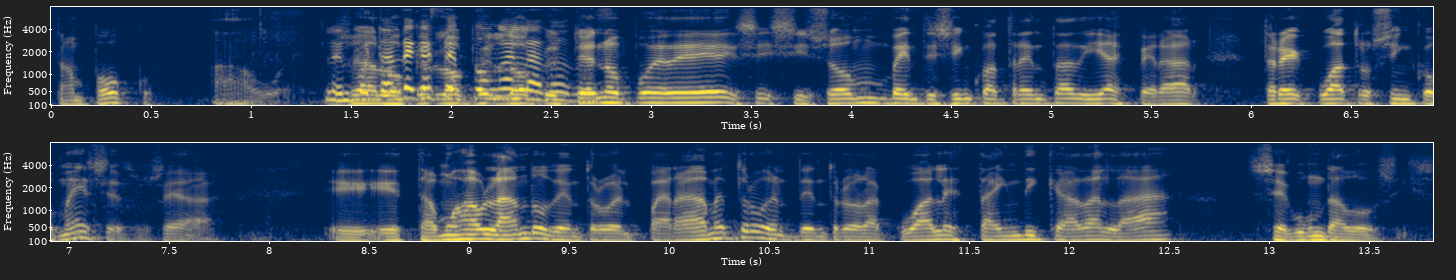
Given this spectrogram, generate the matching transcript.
Tampoco. Ah, bueno. Lo importante es que, se ponga la Lo que usted no puede, si, si son 25 a 30 días, esperar 3, 4, 5 meses. O sea, eh, estamos hablando dentro del parámetro dentro de la cual está indicada la segunda dosis.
